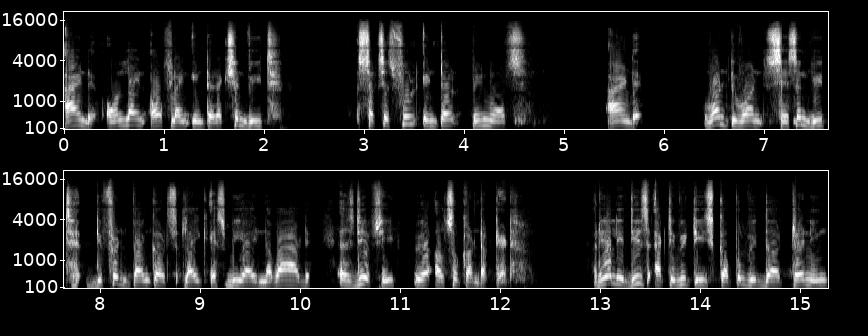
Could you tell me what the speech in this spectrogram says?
and online offline interaction with successful entrepreneurs and one-to-one session with different bankers like SBI, NABARD, SDFC were also conducted. Really, these activities coupled with the training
